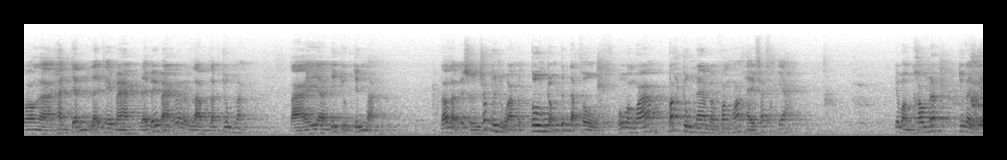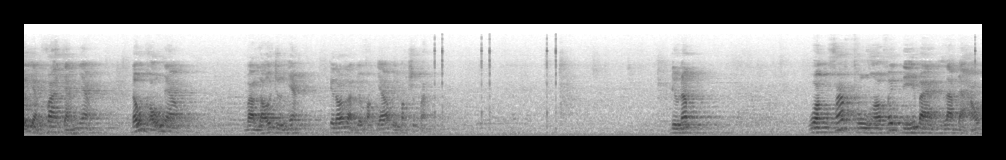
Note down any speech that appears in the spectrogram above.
Còn à, hành chánh lễ khai mạc lễ bế mạc đó là làm làm chung đó tại à, giới trường chính đó. Đó là cái sự rất linh hoạt và tôn trọng tính đặc thù của văn hóa bắc trung nam và văn hóa hệ pháp phật giáo. Chứ bằng không đó chúng ta dễ dàng va chạm nhau đấu khẩu nhau và loại trừ nhau. Cái đó làm cho phật giáo bị mất sức mạnh. Điều năm. Hoằng pháp phù hợp với địa bàn làm đạo.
